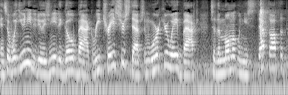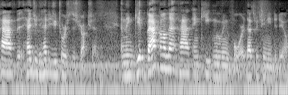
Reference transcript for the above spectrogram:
And so, what you need to do is you need to go back, retrace your steps, and work your way back to the moment when you stepped off the path that headed you, headed you towards destruction. And then get back on that path and keep moving forward. That's what you need to do.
